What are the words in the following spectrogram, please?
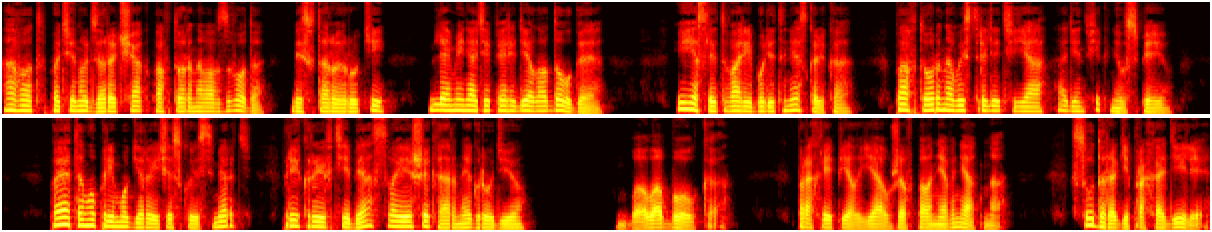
А вот потянуть за рычаг повторного взвода без второй руки для меня теперь дело долгое. И если тварей будет несколько, повторно выстрелить я один фиг не успею. Поэтому приму героическую смерть, прикрыв тебя своей шикарной грудью. «Балаболка!» – прохрипел я уже вполне внятно. Судороги проходили.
